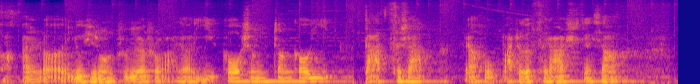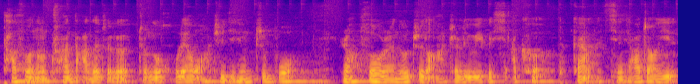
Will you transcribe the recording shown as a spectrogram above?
啊。按照游戏中主角说法，要以高声张高义，打刺杀，然后把这个刺杀事情向。他所能传达的这个整个互联网去进行直播，让所有人都知道啊，这里有一个侠客，他干了行侠仗义，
